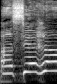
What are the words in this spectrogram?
Así es la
